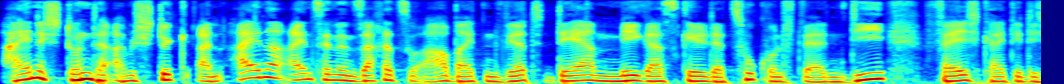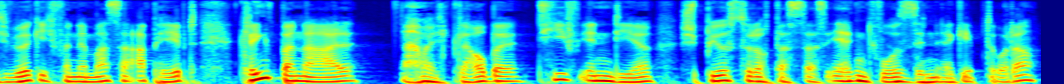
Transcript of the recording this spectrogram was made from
ein eine Stunde am Stück an einer einzelnen Sache zu arbeiten, wird der Megaskill der Zukunft werden. Die Fähigkeit, die dich wirklich von der Masse abhebt. Klingt banal, aber ich glaube, tief in dir spürst du doch, dass das irgendwo Sinn ergibt, oder?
